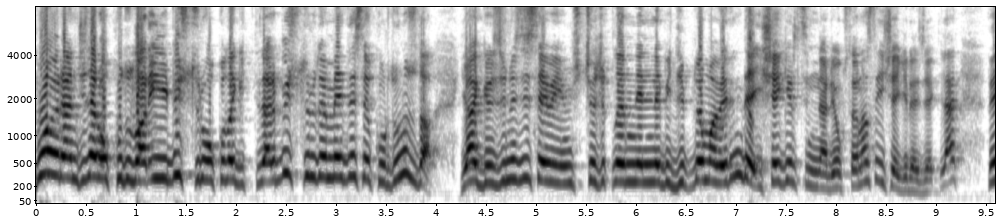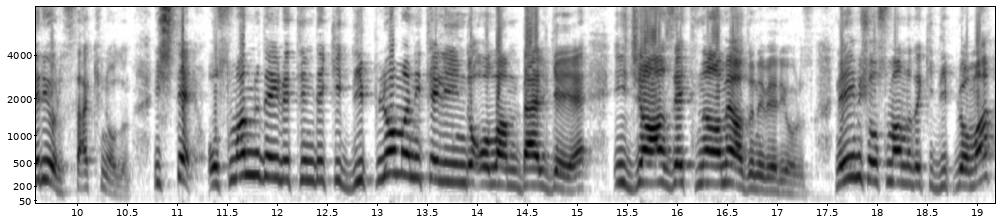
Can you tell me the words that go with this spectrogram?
bu öğrenciler okudular, iyi bir sürü okula gittiler, bir sürü de medrese kurdunuz da ya gözünüzü seveyim şu çocukların eline bir diploma verin de işe girsinler yoksa nasıl işe girecekler? Veriyoruz sakin olun. İşte Osmanlı Devleti'ndeki diploma niteliğinde olan belgeye icazetname adını veriyoruz. Neymiş Osmanlı'daki diploma?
